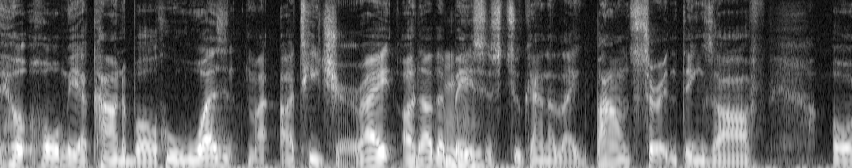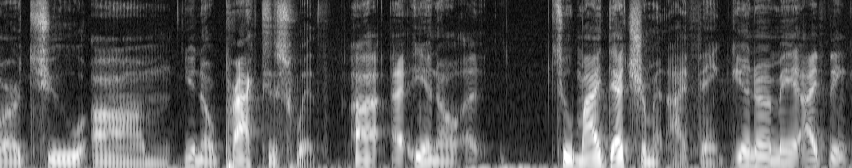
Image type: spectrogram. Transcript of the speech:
he'll hold me accountable who wasn't my, a teacher, right? Another basis to kind of like bounce certain things off or to um, you know practice with. Uh, uh, you know, uh, to my detriment, I think. You know what I mean? I think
